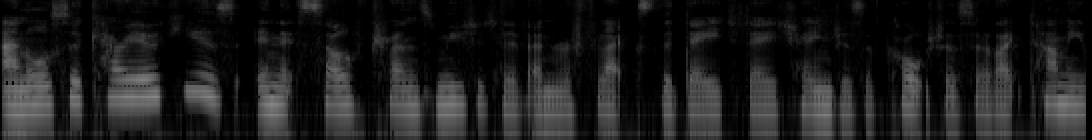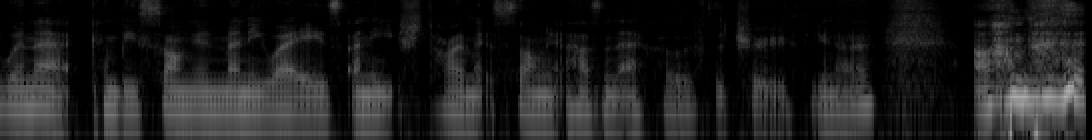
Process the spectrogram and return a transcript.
and also karaoke is in itself transmutative and reflects the day-to-day changes of culture. So like tammy wynette can be sung in many ways and each time it's sung it has an echo of the truth you know? Um,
